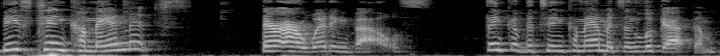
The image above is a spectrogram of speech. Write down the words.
These Ten Commandments, they're our wedding vows. Think of the Ten Commandments and look at them.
